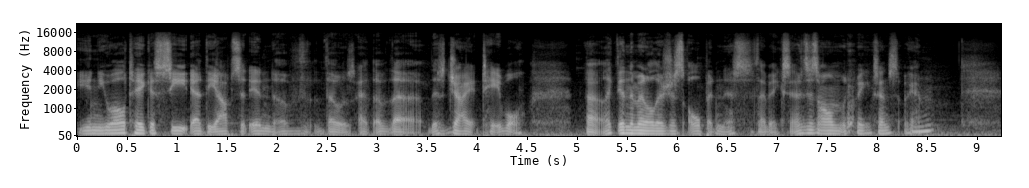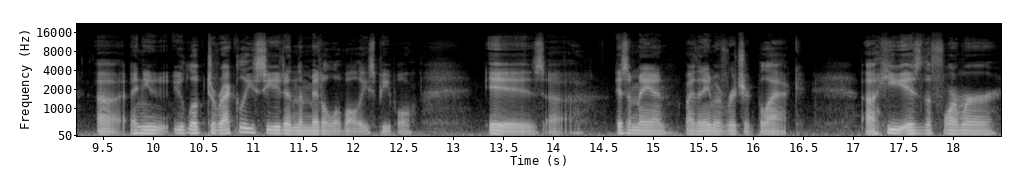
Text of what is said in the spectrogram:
and you all take a seat at the opposite end of those of the this giant table. Uh, like in the middle, there's just openness. If that makes sense. Is this all making sense? Okay. Uh, and you you look directly seated in the middle of all these people is uh, is a man by the name of Richard Black. Uh, he is the former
